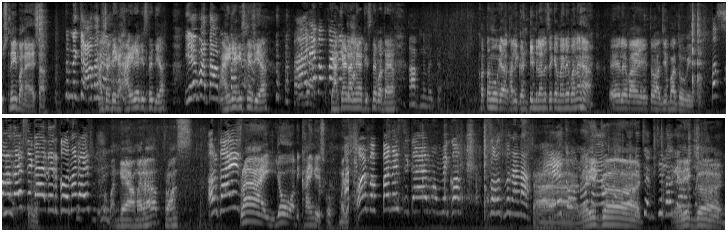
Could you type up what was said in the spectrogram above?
उसने ही बनाया ऐसा। तुमने क्या बनाया? अच्छा ठीक है आइडिया किसने दिया? ये बताओ आइडिया किसने दिया? क्या क्या डालने का किसने बताया? आपने बताया खत्म हो गया खाली घंटी मिलाने से क्या मैंने बनाया? ए ले भाई तो अजीब बात हो गई। गाइस तो बन गया हमारा प्रॉन्स और फ्राई। यो अभी खाएँगे इसको मज़ा। और पापा ने सिखाया मम्मी को सॉस बनाना ये दोनों वेरी गुड वेरी गुड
